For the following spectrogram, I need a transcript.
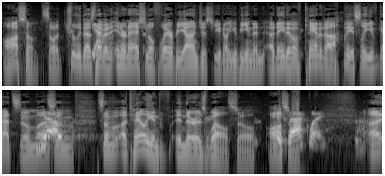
Awesome. So it truly does yeah. have an international flair beyond just you know you being a, a native of Canada. Obviously, you've got some uh, yeah. some some Italian in there as well. So awesome. Exactly. Uh,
